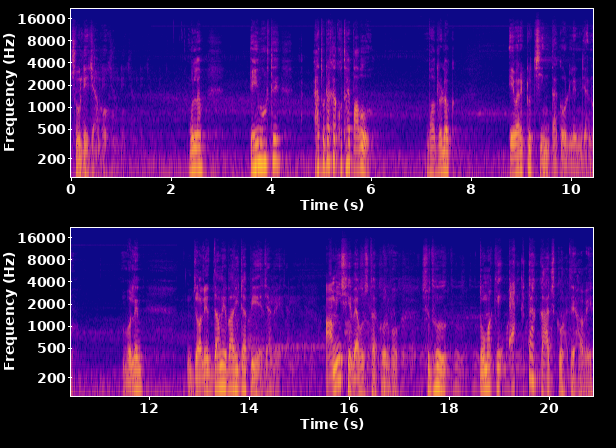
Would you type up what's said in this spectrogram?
চলে যাব। বললাম এই মুহূর্তে এত টাকা কোথায় পাবো? ভদ্রলোক এবার একটু চিন্তা করলেন যেন। বললেন, জলের দামে বাড়িটা পেয়ে যাবে। আমি সে ব্যবস্থা করব। শুধু তোমাকে একটা কাজ করতে হবে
